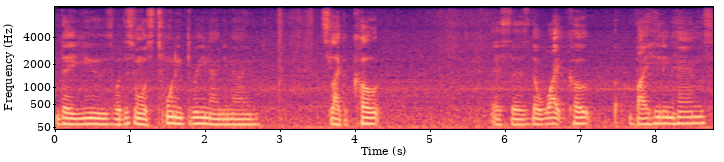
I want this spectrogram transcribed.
they use. But this one was $23.99. It's like a coat. It says the white coat by Healing Hands,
